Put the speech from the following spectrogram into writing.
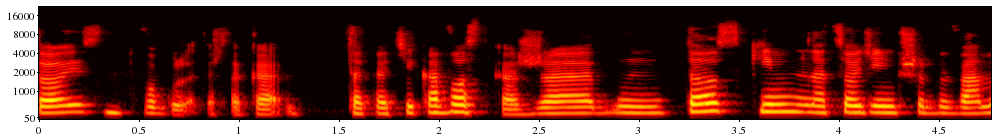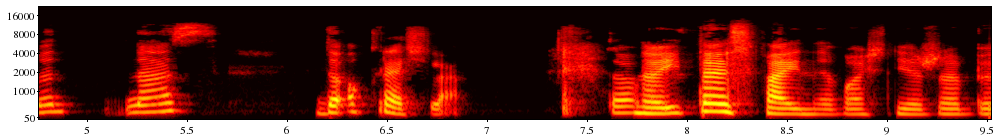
to jest w ogóle też taka, taka ciekawostka, że mm, to, z kim na co dzień przebywamy, nas dookreśla. To... No i to jest fajne właśnie, żeby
